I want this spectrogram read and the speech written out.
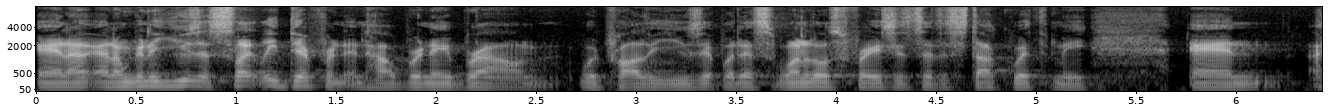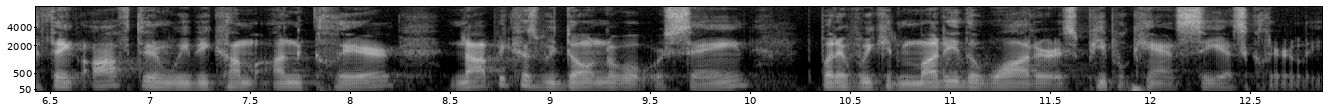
And, I, am going to use it slightly different than how Brene Brown would probably use it, but it's one of those phrases that has stuck with me. And I think often we become unclear, not because we don't know what we're saying, but if we can muddy the waters, people can't see us clearly.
